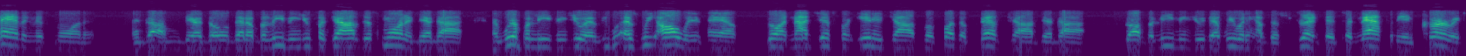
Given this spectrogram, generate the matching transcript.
having this morning. And God, there are those that are believing you for jobs this morning, dear God. And we're believing you as, as we always have, Lord, not just for any jobs, but for the best job, dear God. God, believing you that we would have the strength and tenacity and courage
